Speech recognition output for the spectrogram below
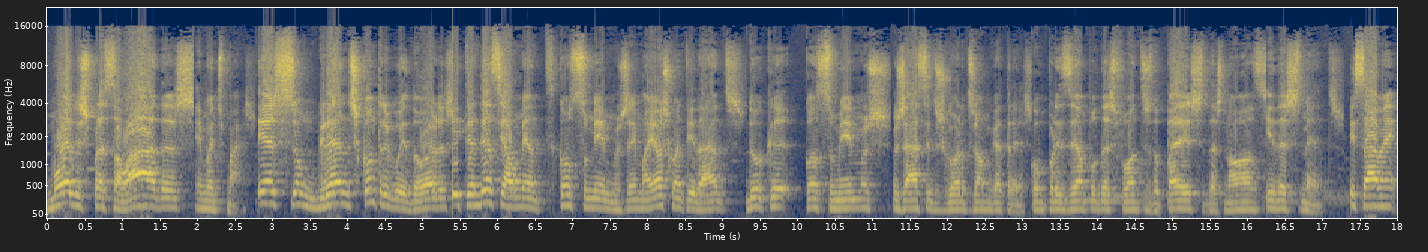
molhos para saladas e muitos mais. Estes são grandes contribuidores e tendencialmente consumimos em maiores quantidades do que consumimos os ácidos gordos ômega 3, como por exemplo das fontes do peixe, das nozes e das sementes. E sabem,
